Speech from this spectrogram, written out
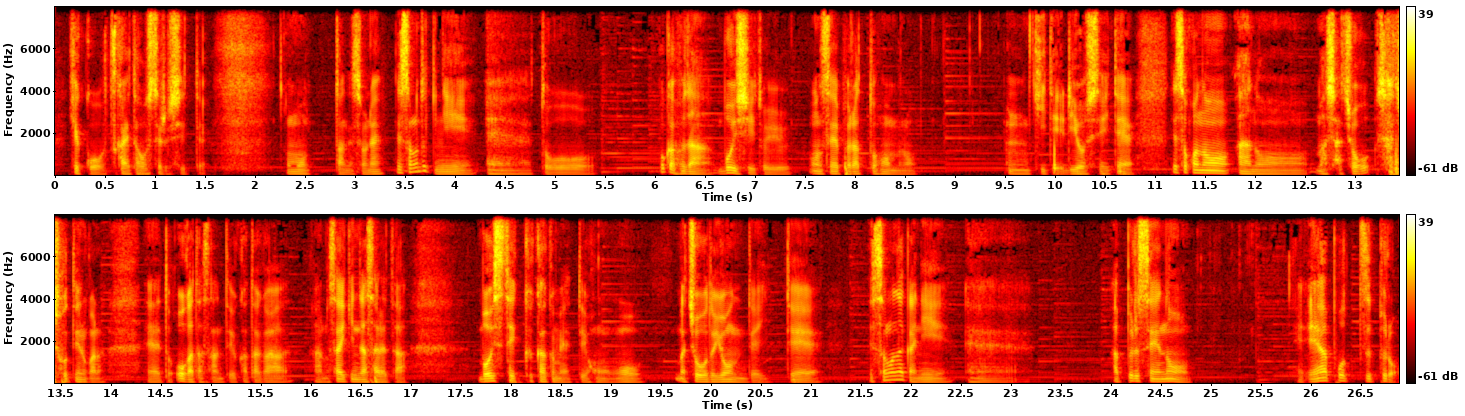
結構使い倒してるしって思ったんですよね。でその時にえっ、ー、と僕は普段 Voicy という音声プラットフォームの、うん、聞いて利用していてでそこの、あのまあ、社長 社長っていうのかな、えーと、緒方さんという方があの最近出された「ボイステック革命」っていう本を、まあ、ちょうど読んでいてでその中に、えー、Apple 製の AirPods Pro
